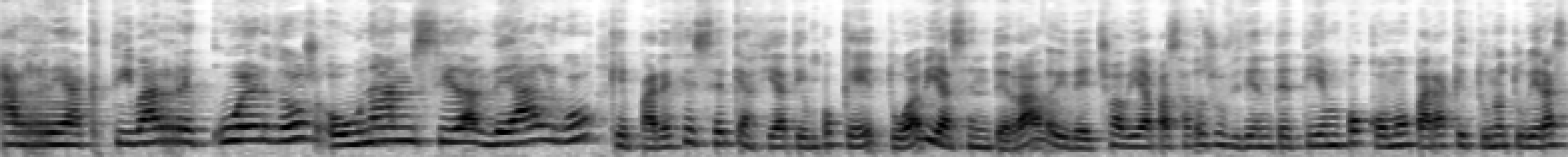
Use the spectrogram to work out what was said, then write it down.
a reactivar recuerdos o una ansiedad de algo que parece ser que hacía tiempo que tú habías enterrado y de hecho había pasado suficiente tiempo como para que tú no tuvieras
